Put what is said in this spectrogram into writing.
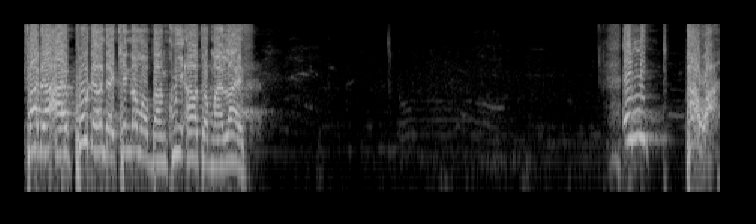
Father, I pull down the kingdom of Bankui out of my life. Any power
